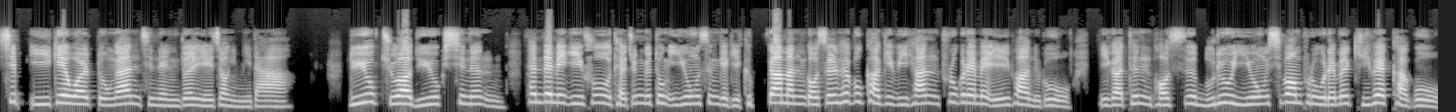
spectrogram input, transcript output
12개월 동안 진행될 예정입니다. 뉴욕주와 뉴욕시는 팬데믹 이후 대중교통 이용 승객이 급감한 것을 회복하기 위한 프로그램의 일환으로 이 같은 버스 무료 이용 시범 프로그램을 기획하고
